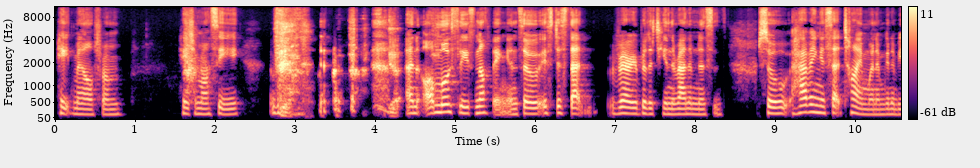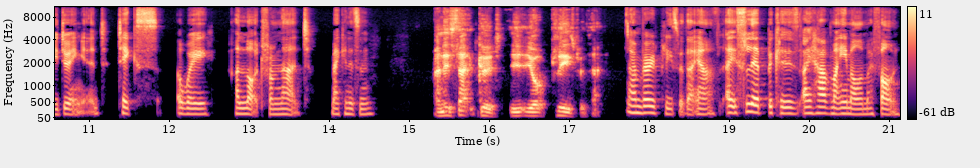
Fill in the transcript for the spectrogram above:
hate mail from HMRC yeah. yeah. and uh, mostly it's nothing. And so it's just that variability and the randomness. So having a set time when I'm going to be doing it takes away a lot from that mechanism. And is that good? You're pleased with that? I'm very pleased with that. Yeah. I slip because I have my email on my phone.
